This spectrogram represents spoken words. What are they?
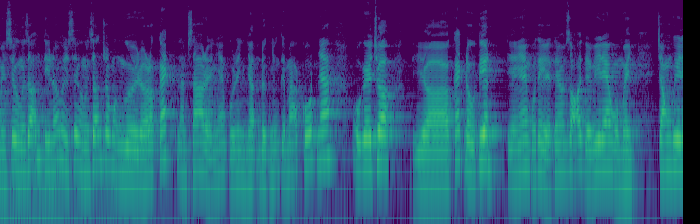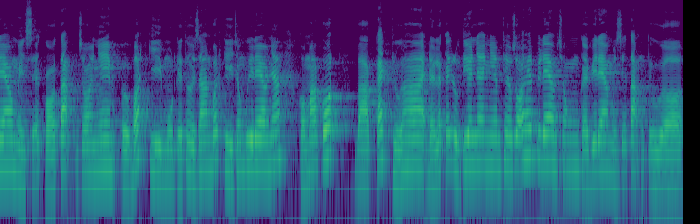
mình sẽ hướng dẫn tí nữa mình sẽ hướng dẫn cho mọi người đó là cách làm sao để anh em có thể nhận được những cái mã code nhá. Ok chưa? Thì uh, cách đầu tiên thì anh em có thể theo dõi cái video của mình. Trong video mình sẽ có tặng cho anh em ở bất kỳ một cái thời gian bất kỳ trong video nhé có mã code và cách thứ hai đấy là cách đầu tiên nha anh em. Theo dõi hết video trong cái video mình sẽ tặng từ ờ, uh,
